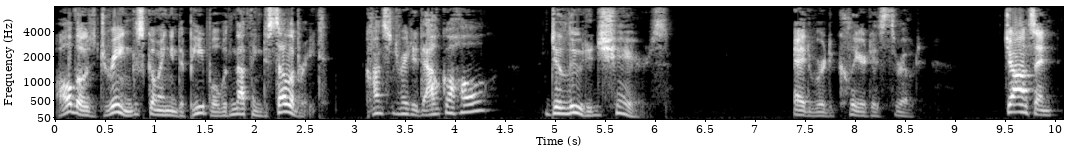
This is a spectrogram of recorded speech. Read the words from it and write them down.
All those drinks going into people with nothing to celebrate. Concentrated alcohol? Diluted shares. Edward cleared his throat. Johnson,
